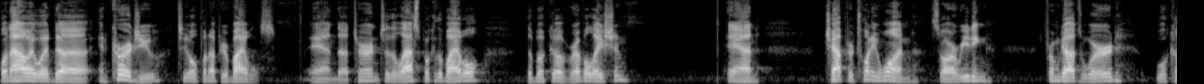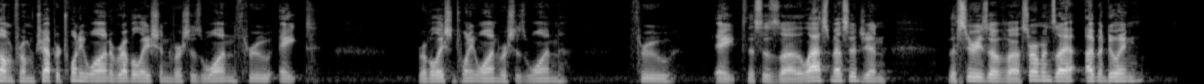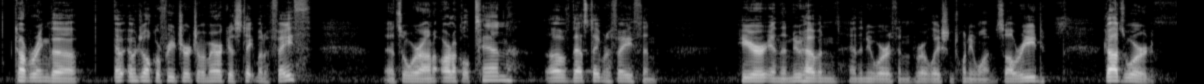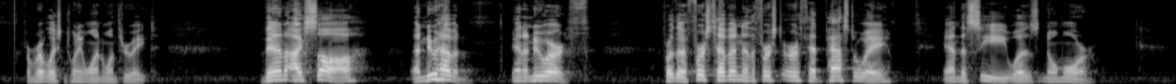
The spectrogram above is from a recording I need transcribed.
Well, now I would uh, encourage you to open up your Bibles and uh, turn to the last book of the Bible, the book of Revelation, and chapter 21. So, our reading from God's Word will come from chapter 21 of Revelation, verses 1 through 8. Revelation 21, verses 1 through 8. This is uh, the last message in the series of uh, sermons I, I've been doing covering the Evangelical Free Church of America's Statement of Faith. And so we're on Article 10 of that Statement of Faith and here in the New Heaven and the New Earth in Revelation 21. So I'll read God's Word from Revelation 21 1 through 8. Then I saw a new heaven and a new earth, for the first heaven and the first earth had passed away, and the sea was no more.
